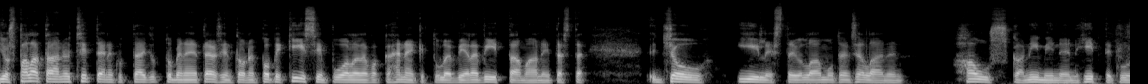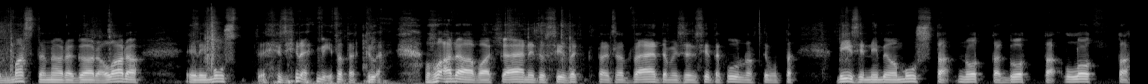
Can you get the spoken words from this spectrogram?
jos palataan nyt sitten, kun tämä juttu menee täysin tuonne Bobby Keesin puolelle, vaikka hänenkin tulee vielä viittaamaan, niin tästä Joe Eelistä, jolla on muuten sellainen hauska niminen hitti kuin Mastanada Gada Lada, Eli must, siinä ei viitata kyllä ladaa, vaikka äänitys siitä, tai ääntämisen siitä kunnosti, mutta biisin nimi on Musta, Notta, Gotta, Lotta.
